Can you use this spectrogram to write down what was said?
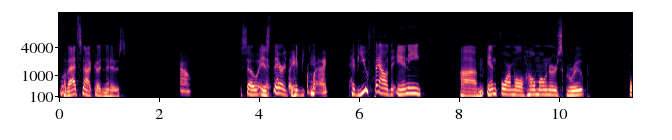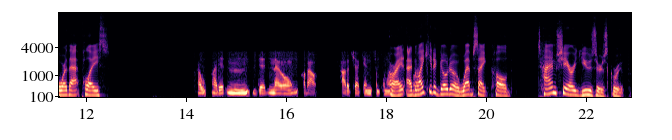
Well, that's not good news. No. So, is It's there actually, have, I, have you found any um, informal homeowners group for that place? I, I didn't didn't know about how to check in something like that. All right, that. I'd like you to go to a website called Timeshare Users Group,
